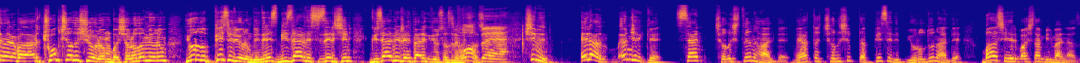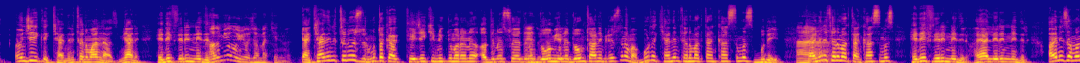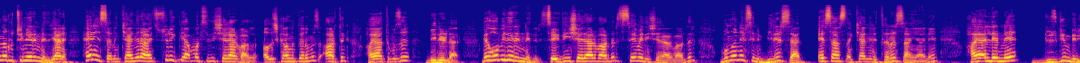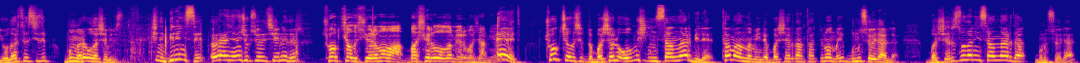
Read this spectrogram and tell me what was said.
Herkese merhabalar. Çok çalışıyorum, başarılı olamıyorum, yorulup pes ediyorum dediniz. Bizler de sizler için güzel bir rehberlik videosu hazırlamışız. Oh be. Şimdi Ela Hanım öncelikle sen çalıştığın halde veyahut da çalışıp da pes edip yorulduğun halde bazı şeyleri baştan bilmen lazım. Öncelikle kendini tanıman lazım. Yani hedeflerin nedir? Tanımıyor muyum hocam ben kendimi? Yani kendini tanıyorsundur. Mutlaka TC kimlik numaranı, adını, soyadını, Evet, doğum yerini, doğum tarihini biliyorsun ama burada kendini tanımaktan kastımız bu değil. Ha. Kendini tanımaktan kastımız hedeflerin nedir, hayallerin nedir? Aynı zamanda rutinlerin nedir? Yani her insanın kendine ait sürekli yapmak istediği şeyler vardır. Alışkanlıklarımız artık hayatımızı belirler. Ve hobilerin nedir? Sevdiğin şeyler vardır, sevmediğin şeyler vardır. Bunların hepsini bilirsen, esasında kendini tanırsan yani hayallerine düzgün bir yol haritası çizip bunlara ulaşabilirsin. Şimdi birincisi öğrencinin en çok söylediği şey nedir? Çok çalışıyorum ama başarılı olamıyorum hocam ya. Evet. Çok çalışıp da başarılı olmuş insanlar bile tam anlamıyla başarıdan tatmin olmayıp bunu söylerler. Başarısız olan insanlar da bunu söyler.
